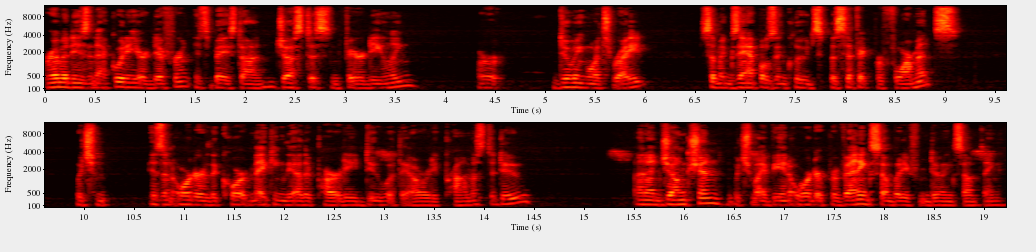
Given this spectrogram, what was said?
Remedies and equity are different. It's based on justice and fair dealing or doing what's right. Some examples include specific performance, which is an order of the court making the other party do what they already promised to do. An injunction, which might be an order preventing somebody from doing something.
